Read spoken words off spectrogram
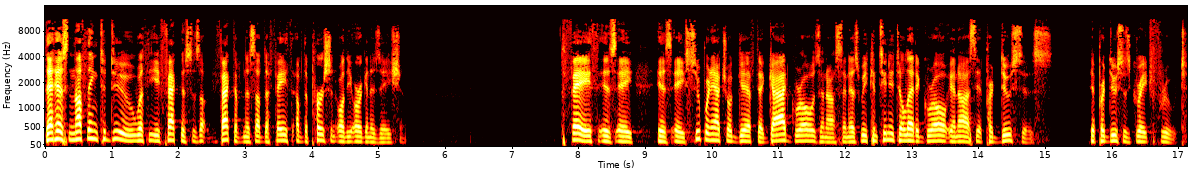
That has nothing to do with the effectiveness of the faith of the person or the organization. Faith is a, is a supernatural gift that God grows in us, and as we continue to let it grow in us, it produces, it produces great fruit.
